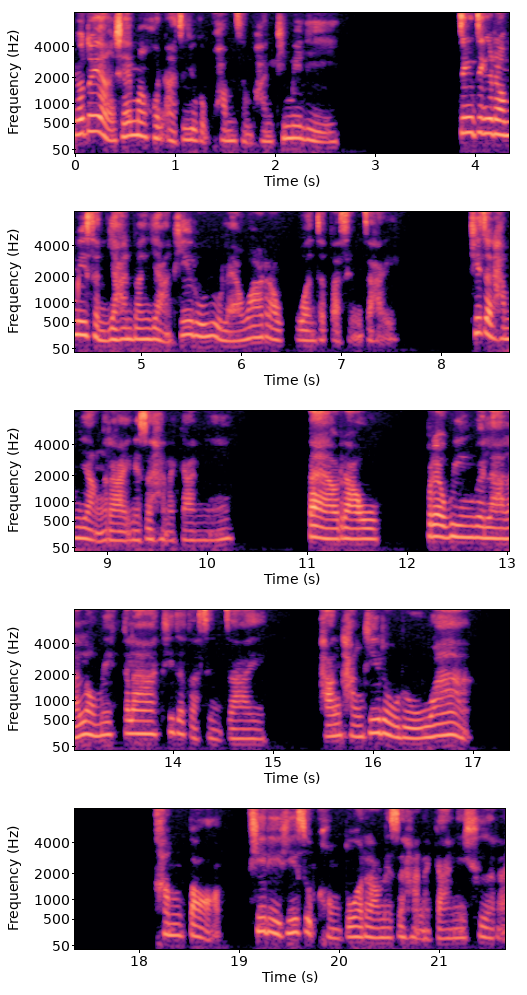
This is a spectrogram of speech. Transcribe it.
ยกตัวอย่างเช่นบางคนอาจจะอยู่กับความสัมพันธ์ที่ไม่ดี จริง ๆ เรามีสัญญาณบางอย่างที่รู้อยู่แล้วว่าเราควรจะตัดสินใจ ที่จะทำอย่างไรในสถานการณ์นี้ แต่เราประวิงเวลาแล้วเราไม่กล้าที่จะตัดสินใจ ทั้งทั้งที่เรารู้ว่าคำตอบที่ดีที่สุดของตัวเราในสถานการณ์นี้คืออะไร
